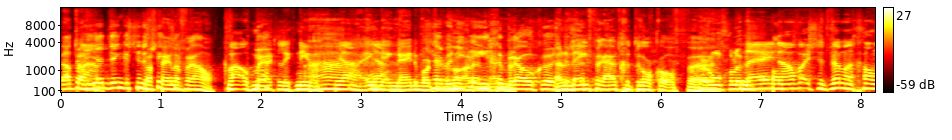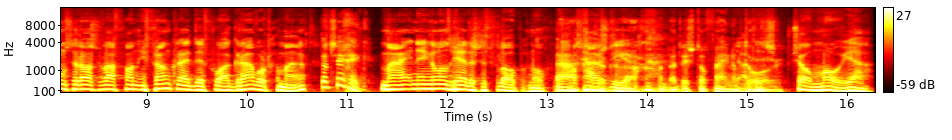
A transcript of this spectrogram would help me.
dat Maar was, jij denkt het hele verhaal. Qua opmerkelijk nieuws. Ah, ja, ik ja. denk, nee, er wordt Ze er hebben gewoon niet ingebroken. Een, een lever uitgetrokken. Of, eh, Per ongeluk Nee, nou is het wel een ganzenras waarvan in Frankrijk de foie gras wordt gemaakt. dat zeg ik. Maar in Engeland redden ze het voorlopig nog. Ja, als huisdier. Ach, dat is toch fijn om Ja, te het is horen. zo mooi, ja.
